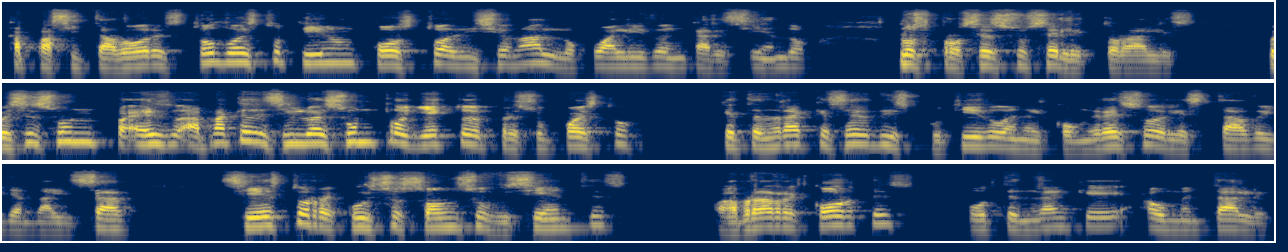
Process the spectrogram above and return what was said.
capacitadores. Todo esto tiene un costo adicional, lo cual ha ido encareciendo los procesos electorales. Pues es un, habrá que decirlo, es un proyecto de presupuesto que tendrá que ser discutido en el Congreso del Estado y analizar si estos recursos son suficientes, habrá recortes o tendrán que aumentarle.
